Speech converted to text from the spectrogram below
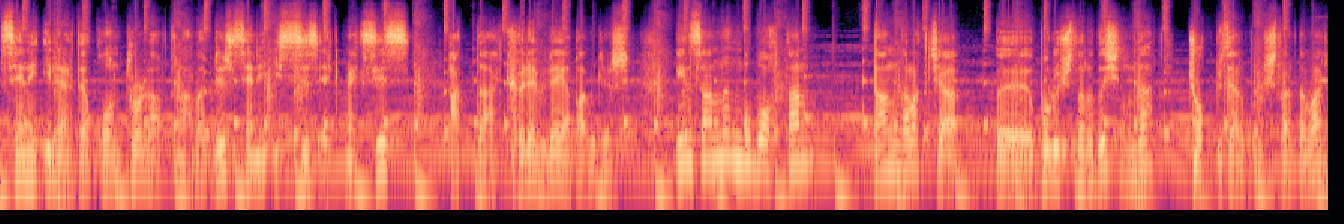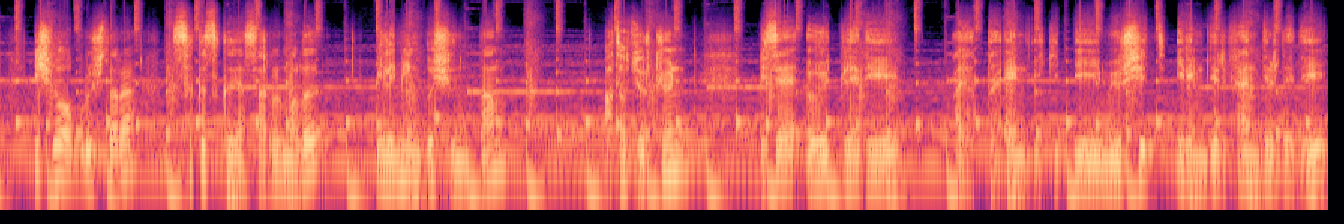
seni ileride kontrol altına alabilir. Seni işsiz, ekmeksiz hatta köle bile yapabilir. İnsanlığın bu boktan dangalakça e, buluşları dışında çok güzel buluşlar da var. İşte o buluşlara sıkı sıkıya sarılmalı. Bilimin ışığından Atatürk'ün bize öğütlediği hayatta en iyi, iyi mürşit ilimdir, fendir dediği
